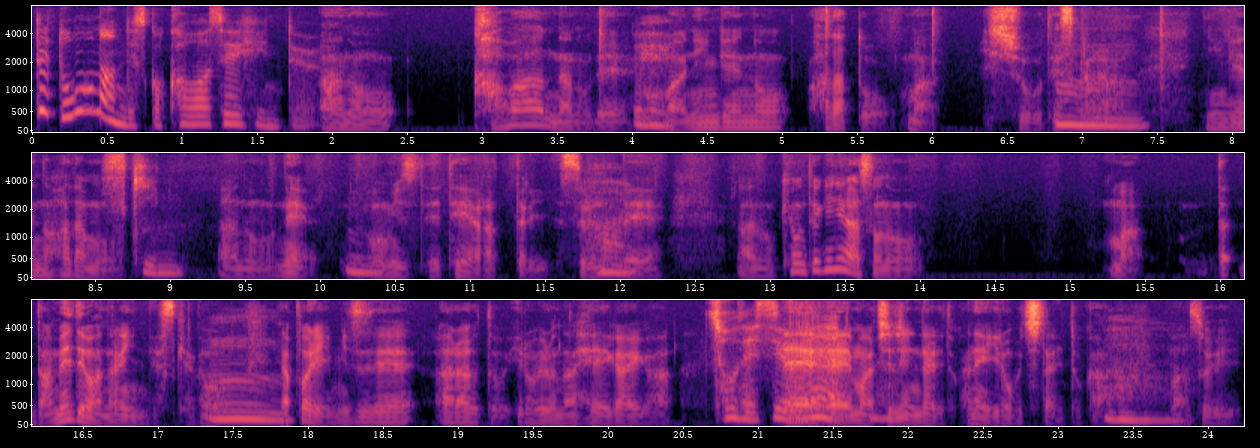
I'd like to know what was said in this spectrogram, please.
てどうなんですか？革製品って。あの革なので、ええ。まあ人間の肌とまあ一緒ですから、うん。人間の肌もスキン。あのね、うん。お水で手洗ったりするので、あの基本的にはそのまあだダメではないんですけど、うん。やっぱり水で洗うといろいろな弊害が、そうですよね、ええまあ、縮んだりとかね色落ちたりとか、うん。まあ、そういう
